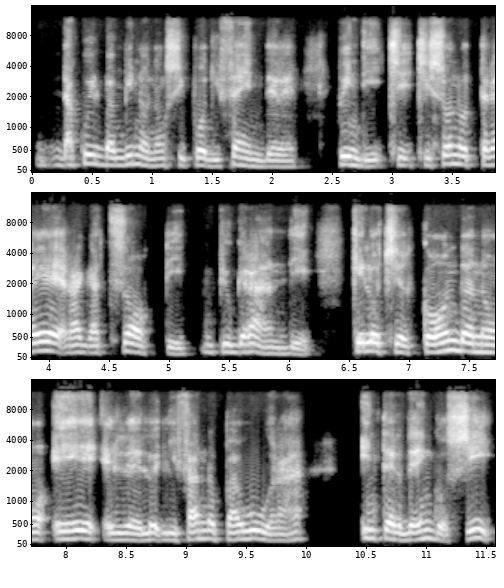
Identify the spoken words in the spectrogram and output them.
da cui il bambino non si può difendere. Quindi ci, ci sono tre ragazzotti più grandi che lo circondano e, e le, gli fanno paura, intervengo sì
